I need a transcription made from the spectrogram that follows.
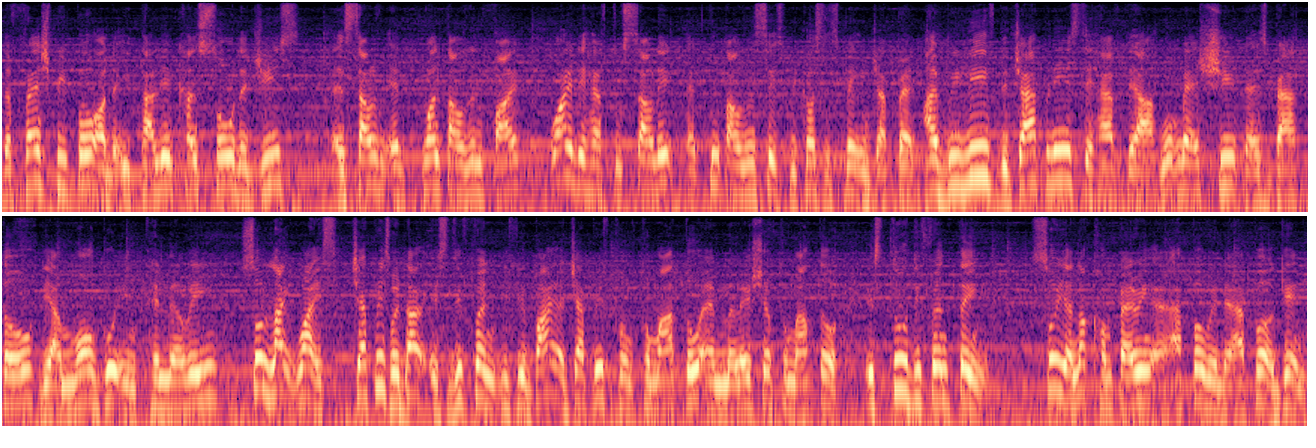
the French people or the Italian can't sew the jeans and sell it at 1005 why they have to sell it at 2006 because it's made in Japan? I believe the Japanese they have their workmanship that is better. They are more good in tailoring. So likewise Japanese product is different. If you buy a Japanese tomato and Malaysian tomato it's two different things so you're not comparing an apple with an apple again.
